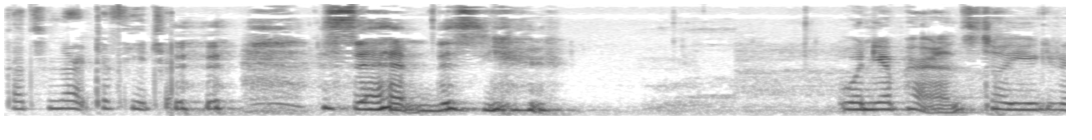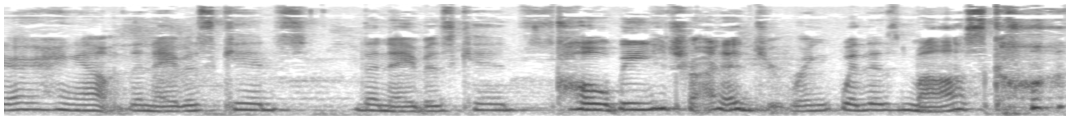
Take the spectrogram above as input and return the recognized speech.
That's a note to future. Sam, this you. When your parents tell you to go hang out with the neighbors' kids, the neighbors' kids, Colby trying to drink with his mask on.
